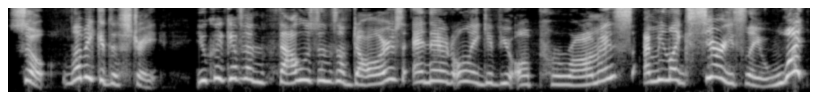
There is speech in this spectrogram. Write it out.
So, let me get this straight. You could give them thousands of dollars and they would only give you a promise? I mean, like, seriously, what?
